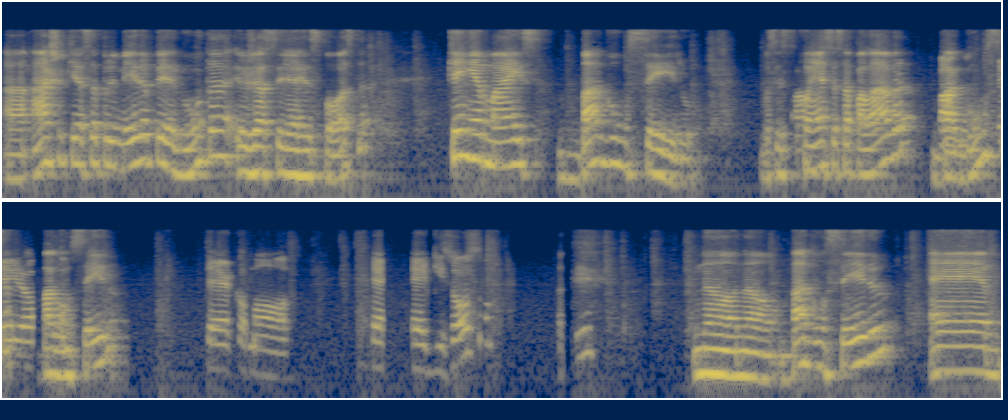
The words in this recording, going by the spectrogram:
Ah, acho que essa primeira pergunta eu já sei a resposta. Quem é mais bagunceiro? Vocês ah. conhecem essa palavra? Bagunça? Bagunceiro. bagunceiro? Ter como é, é guisoso? Assim? Não, não. Bagunceiro é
